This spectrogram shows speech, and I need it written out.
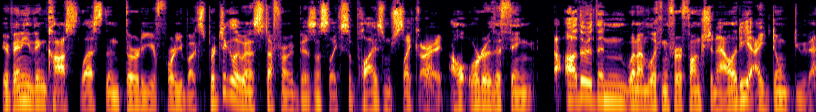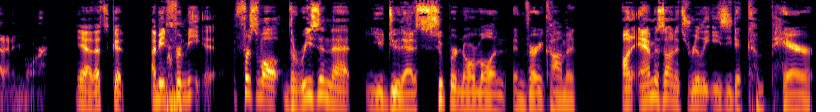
if anything costs less than 30 or 40 bucks, particularly when it's stuff from a business like supplies, I'm just like, all right, I'll order the thing. Other than when I'm looking for functionality, I don't do that anymore. Yeah, that's good. I mean, for me, first of all, the reason that you do that is super normal and, and very common. On Amazon, it's really easy to compare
